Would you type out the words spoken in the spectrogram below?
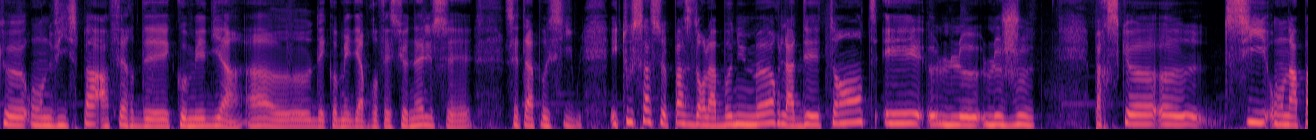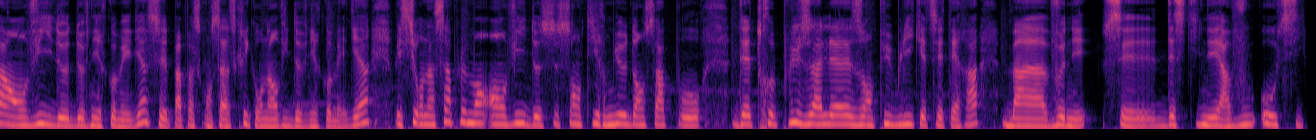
qu'on ne vise pas à faire des comédiens, hein, euh, des comédiens professionnels, c'est impossible. Et tout ça se passe dans la bonne humeur, la détente et le, le jeu. Parce que euh, si on n'a pas envie de devenir comédien, c'est pas parce qu'on s'inscrit qu'on a envie de devenir comédien, mais si on a simplement envie de se sentir mieux dans sa peau, d'être plus à l'aise en public, etc., ben venez, c'est destiné à vous aussi.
